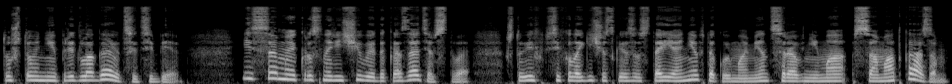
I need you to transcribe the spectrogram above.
То, что они предлагаются тебе, есть самое красноречивое доказательство, что их психологическое состояние в такой момент сравнимо с самоотказом.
